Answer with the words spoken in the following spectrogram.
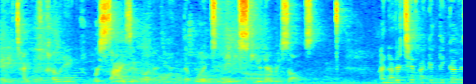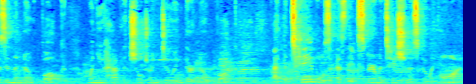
any type of coating or sizing on it that would maybe skew their results. Another tip I can think of is in the notebook. When you have the children doing their notebook, at the tables as the experimentation is going on,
